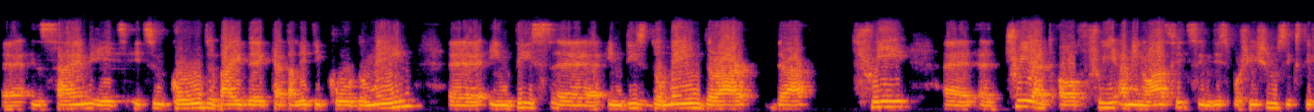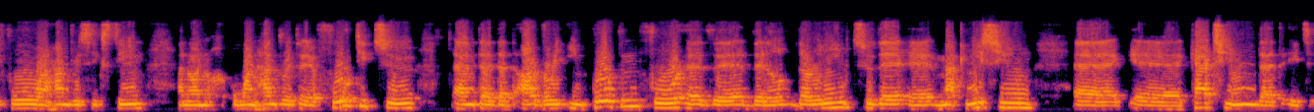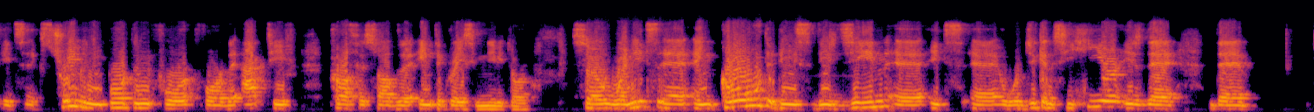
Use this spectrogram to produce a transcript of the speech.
uh, enzyme, it's, it's encoded by the catalytic core domain. Uh, in this uh, in this domain, there are there are three a triad of three amino acids in this position 64 116 and 142 and uh, that are very important for uh, the, the, link to the magnesium uh, uh, cation that it's, it's extremely important for, for the active process of the integrase inhibitor. So when it's uh, encode this this gene, uh, it's uh, what you can see here is the the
